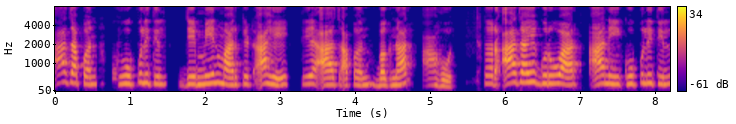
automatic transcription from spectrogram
आज आपण खोपोलीतील जे मेन मार्केट आहे ते आज आपण बघणार आहोत. तर आज आहे गुरुवार आणि खोपोलीतील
